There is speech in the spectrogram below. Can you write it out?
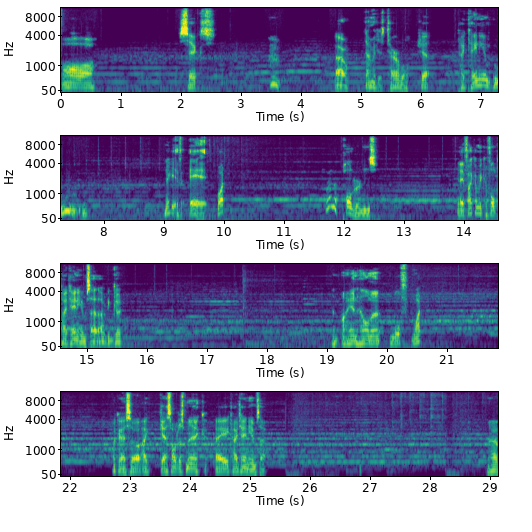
four, six. oh, damage is terrible. Shit. Titanium. Ooh. Negative eight. What? Where are the pauldrons? Hey, if I can make a full titanium set, that would be good. An iron helmet. Wolf. What? Okay, so I guess I'll just make a titanium set. Uh,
